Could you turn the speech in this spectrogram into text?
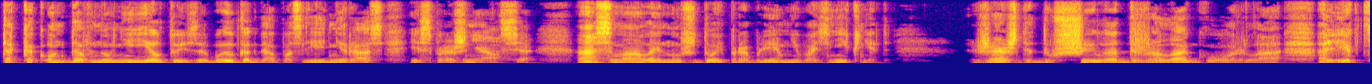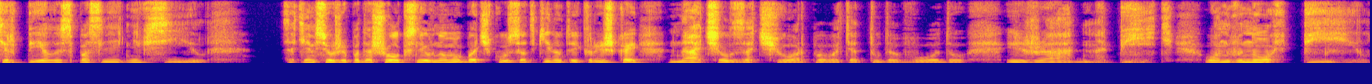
Так как он давно не ел, то и забыл, когда последний раз испражнялся а с малой нуждой проблем не возникнет. Жажда душила, драла горло. Олег терпел из последних сил. Затем все же подошел к сливному бачку с откинутой крышкой, начал зачерпывать оттуда воду и жадно пить. Он вновь пил,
